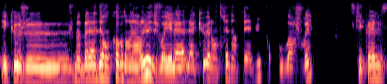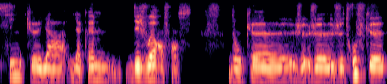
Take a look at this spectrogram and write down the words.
et que je, je, me baladais encore dans la rue et que je voyais la, la queue à l'entrée d'un PMU pour pouvoir jouer, ce qui est quand même signe qu'il y a, il y a quand même des joueurs en France. Donc je, je, je trouve que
